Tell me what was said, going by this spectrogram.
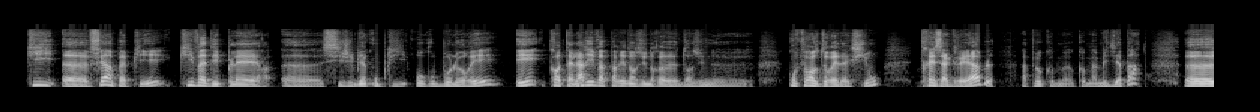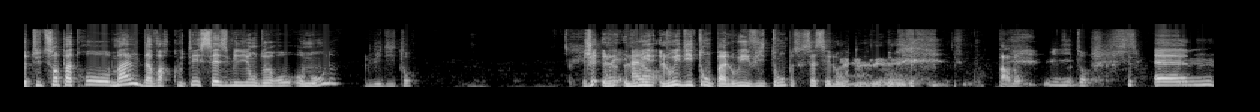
qui euh, fait un papier qui va déplaire, euh, si j'ai bien compris, au groupe Bolloré. Et quand elle arrive à Paris dans une, dans une euh, conférence de rédaction, très agréable, un peu comme, comme un Mediapart, euh, tu te sens pas trop mal d'avoir coûté 16 millions d'euros au monde, lui dit-on oui, Louis, alors... Louis dit-on, pas Louis Vuitton, parce que ça c'est l'autre. Pardon. Lui dit-on. Euh,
